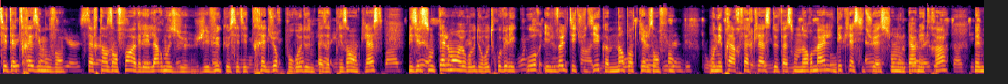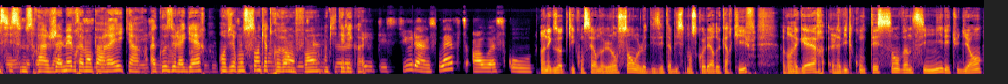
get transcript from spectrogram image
C'était très émouvant. Certains enfants avaient les larmes aux yeux. J'ai vu que c'était très dur pour eux de ne pas être présents en classe, mais ils sont tellement heureux de retrouver les cours, ils veulent étudier comme n'importe quels enfants. On est prêt à refaire classe de façon normale dès que la situation nous le permettra, même si ce ne sera jamais vraiment pareil, car à cause de la guerre, environ 180 enfants ont quitté l'école. Un exode qui concerne l'ensemble des établissements scolaires de Kharkiv. Avant la guerre, la ville comptait 126 000 étudiants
